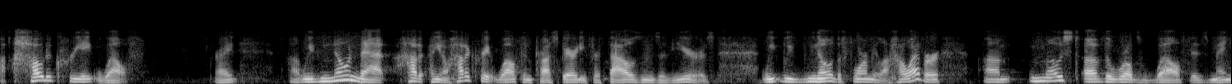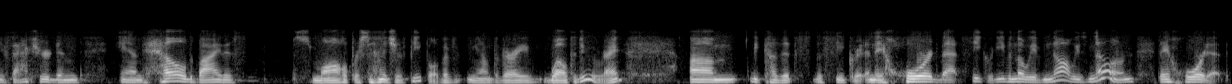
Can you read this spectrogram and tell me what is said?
uh, how to create wealth, right? Uh, we've known that how to you know how to create wealth and prosperity for thousands of years. We we know the formula. However, um, most of the world's wealth is manufactured and and held by this small percentage of people, the, you know, the very well-to-do, right? Um, because it's the secret, and they hoard that secret, even though we've always known they hoard it,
